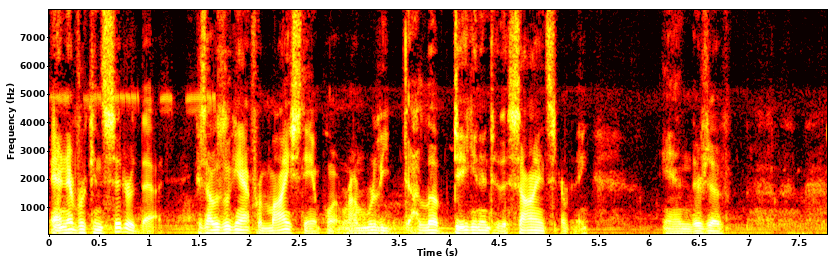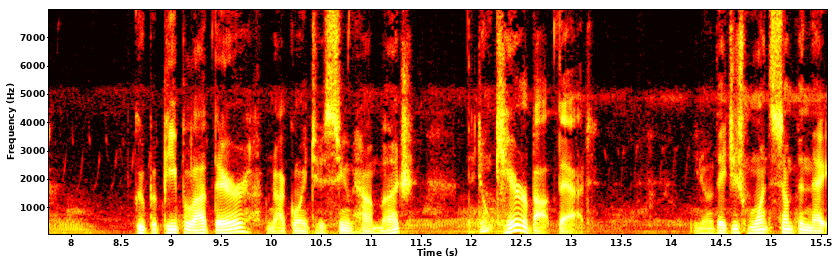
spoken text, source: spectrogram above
And I never considered that because I was looking at from my standpoint where I'm really, I love digging into the science and everything. And there's a group of people out there, I'm not going to assume how much, they don't care about that. You know, they just want something that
